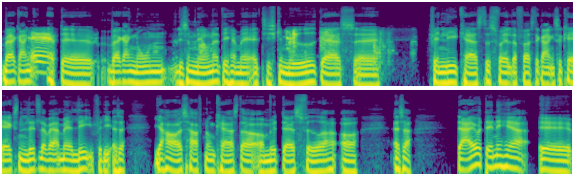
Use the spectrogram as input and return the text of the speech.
Hver gang, Øh. at, øh, hver gang nogen ligesom nævner det her med, at de skal møde deres øh, kvindelige kærestes forældre første gang, så kan jeg ikke sådan lidt lade være med at le, fordi altså, jeg har også haft nogle kærester og mødt deres fædre, og altså, der er jo denne her, øh,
